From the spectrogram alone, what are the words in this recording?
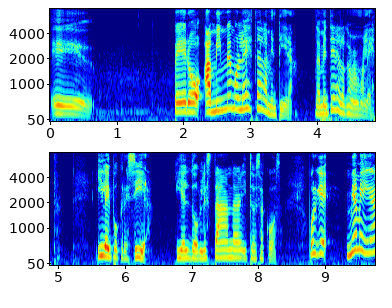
Eh, pero a mí me molesta la mentira. La mentira es lo que me molesta. Y la hipocresía. Y el doble estándar y toda esa cosa. Porque mi amiga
